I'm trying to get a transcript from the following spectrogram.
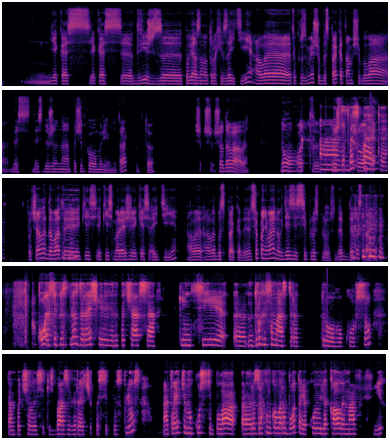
якась якась е, двіж з пов'язана трохи з IT, але я так розумію, що безпека там ще була десь десь дуже на початковому рівні, так? Тобто, що давали? Ну, от а, пройшло три роки. Почали давати uh якісь якісь мережі, якесь IT, але але безпека. Я все розумію, ну де здесь C++? Де де безпека? О, C++, до речі, він почався кінці е, другий семестр другого курсу. Там почались якісь базові речі по C++. На третьому курсі була е, розрахункова робота, якою лякали нас всіх,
